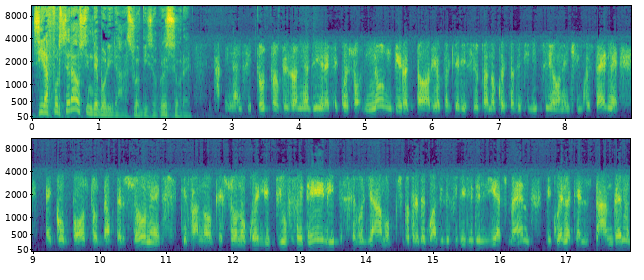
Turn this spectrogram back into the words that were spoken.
si rafforzerà o si indebolirà, a suo avviso, professore? Innanzitutto bisogna dire che questo non direttorio, perché rifiutano questa definizione i 5 Stelle, è composto da persone che, fanno, che sono quelli più fedeli, se vogliamo si potrebbe quasi definirli degli yes men, di quella che è il tandem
